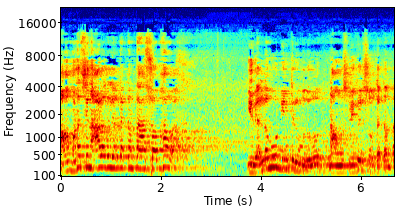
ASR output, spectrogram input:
ಆ ಮನಸ್ಸಿನ ಆಳದಲ್ಲಿರ್ತಕ್ಕಂತಹ ಸ್ವಭಾವ ಇವೆಲ್ಲವೂ ನಿಂತಿರುವುದು ನಾವು ಸ್ವೀಕರಿಸತಕ್ಕಂಥ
